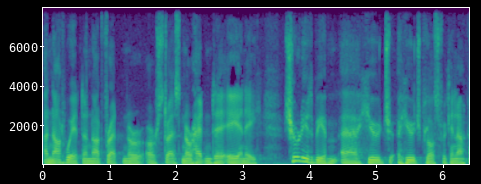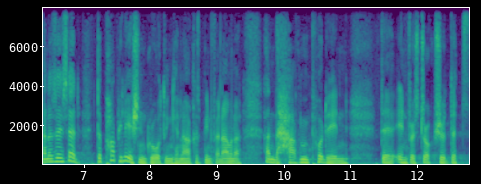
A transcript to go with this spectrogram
and not waiting and not fretting or, or stressing or heading to A&E. Surely it'd be a, a, huge a huge plus for Kinlough. And as I said, the population growth in Kinlough has been phenomenal and they haven't put in the infrastructure that's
